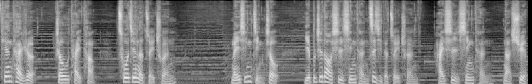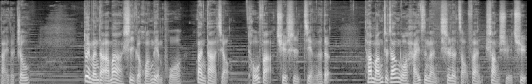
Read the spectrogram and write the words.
天太热，粥太烫，搓尖了嘴唇，眉心紧皱，也不知道是心疼自己的嘴唇，还是心疼那雪白的粥。对门的阿嬷是一个黄脸婆，半大脚，头发却是剪了的。她忙着张罗孩子们吃了早饭上学去。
